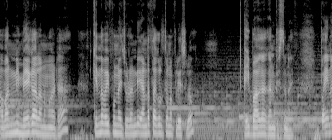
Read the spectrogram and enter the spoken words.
అవన్నీ మేఘాలు అనమాట కింద వైపు ఉన్నాయి చూడండి. ఎండ తగులుతున్న ప్లేస్లో అవి బాగా కనిపిస్తున్నాయి. పైన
